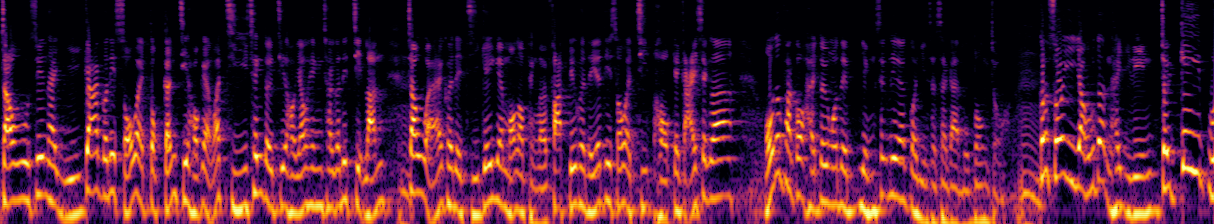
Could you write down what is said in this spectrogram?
就算係而家嗰啲所謂讀緊哲學嘅人或者自稱對哲學有興趣嗰啲哲撚，周圍喺佢哋自己嘅網絡平台發表佢哋一啲所謂哲學嘅解釋啦，我都發覺係對我哋認識呢一個現實世界係冇幫助。咁、所以有好多人係連最基本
